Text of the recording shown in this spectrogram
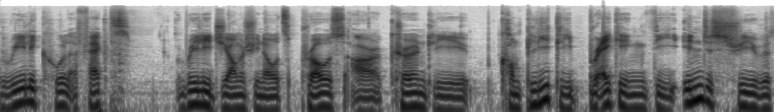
really cool effects. Really Geometry Nodes pros are currently completely breaking the industry with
